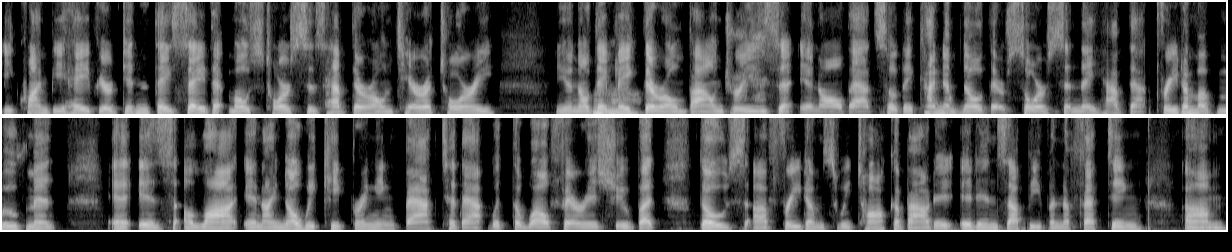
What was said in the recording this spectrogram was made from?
equine behavior, didn't they say that most horses have their own territory? You know they mm-hmm. make their own boundaries and all that so they kind of know their source and they have that freedom of movement is a lot and i know we keep bringing back to that with the welfare issue but those uh, freedoms we talk about it it ends up even affecting um,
